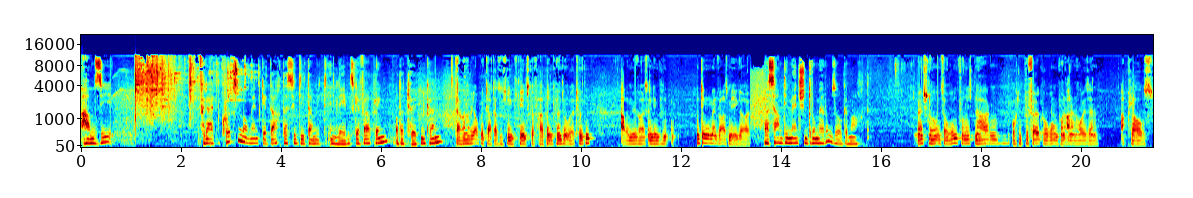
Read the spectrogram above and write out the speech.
Haben Sie vielleicht einen kurzen Moment gedacht, dass Sie die damit in Lebensgefahr bringen oder töten können? Daran habe ich auch gedacht, dass ich die in Lebensgefahr bringen könnte oder töten. Aber mir war es in dem, in dem Moment war es mir egal. Was haben die Menschen drumherum so gemacht? Menschen um uns herum von Lichtenhagen, auch die Bevölkerung von anderen Häusern, Applaus,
